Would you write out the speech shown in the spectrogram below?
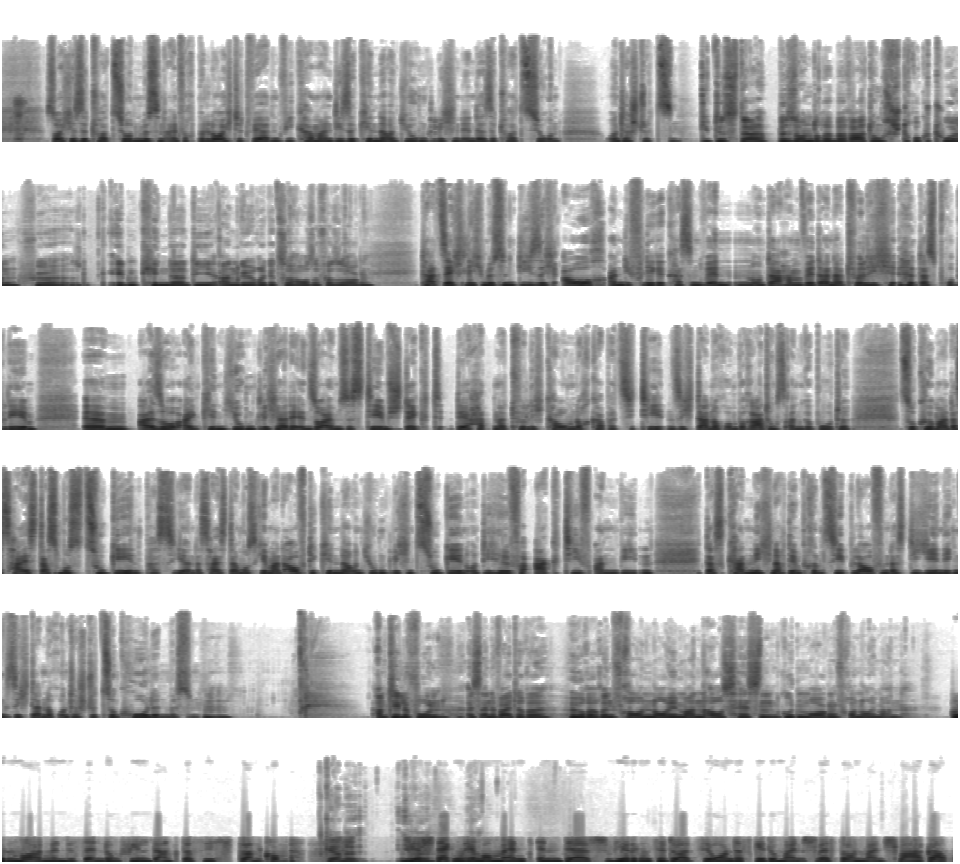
Solche Situationen müssen einfach beleuchtet werden. Wie kann man diese Kinder und Jugendlichen in der Situation unterstützen? Gibt es da besondere Beratungsstrukturen für eben Kinder, die Angehörige zu Hause versorgen? Tatsächlich müssen die sich auch an die Pflegekassen wenden und da haben wir dann natürlich das Problem. Ähm, also ein Kind, Jugendlicher, der in so einem System steckt, der hat natürlich kaum noch Kapazitäten, sich dann noch um Beratungsangebote zu kümmern. Das heißt, das muss zugehend passieren. Das heißt, da muss jemand auf die Kinder und Jugendlichen zugehen und die Hilfe aktiv anbieten. Das kann nicht nach dem Prinzip laufen, dass diejenigen sich dann noch Unterstützung holen müssen. Mhm. Am Telefon ist eine weitere Hörerin, Frau Neumann aus Hessen. Guten Morgen, Frau Neumann. Guten Morgen in die Sendung. Vielen Dank, dass ich drankomme. Gerne. Ihre, Wir stecken ja. im Moment in der schwierigen Situation. Das geht um meine Schwester und meinen Schwager.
